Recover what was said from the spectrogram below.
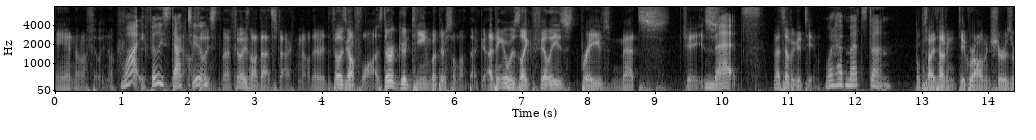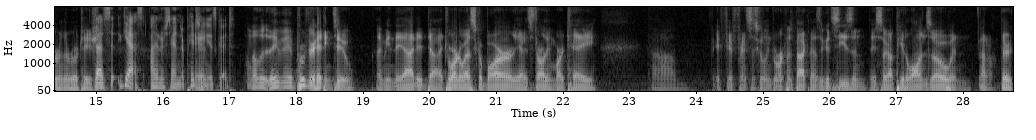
and no, not Philly. No, Why? Philly's stacked no, too. Philly's, no, Philly's not that stacked. No, they're the Phillies got flaws. They're a good team, but they're still not that good. I think it was like Phillies, Braves, Mets, Jays. Mets. Mets have a good team. What have Mets done? Besides having Degrom and Scherzer in their rotation, That's it. Yes, I understand their pitching And- is good. another they've improved their hitting too. I mean, they added uh, Eduardo Escobar, they added Starling Marte. Um, if, if Francisco Lindor comes back and has a good season, they still got Pete Alonso, and I don't know. They're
